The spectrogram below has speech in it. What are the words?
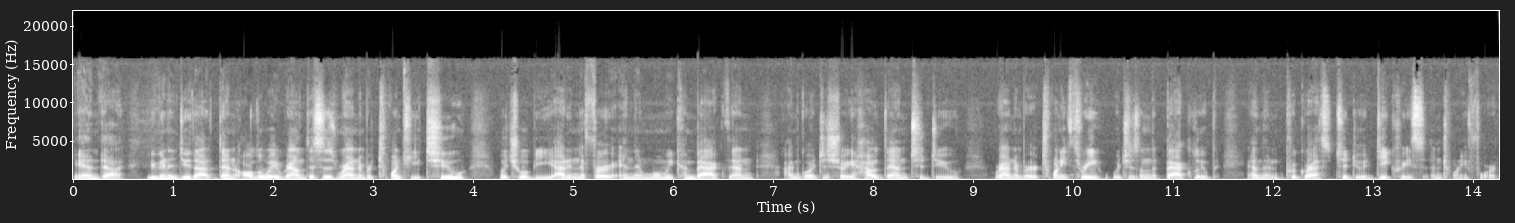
and uh, you're gonna do that then all the way around. This is round number 22 which will be adding the fur and then when we come back then I'm going to show you how then to do round number 23 which is on the back loop and then progress to do a decrease in 24.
